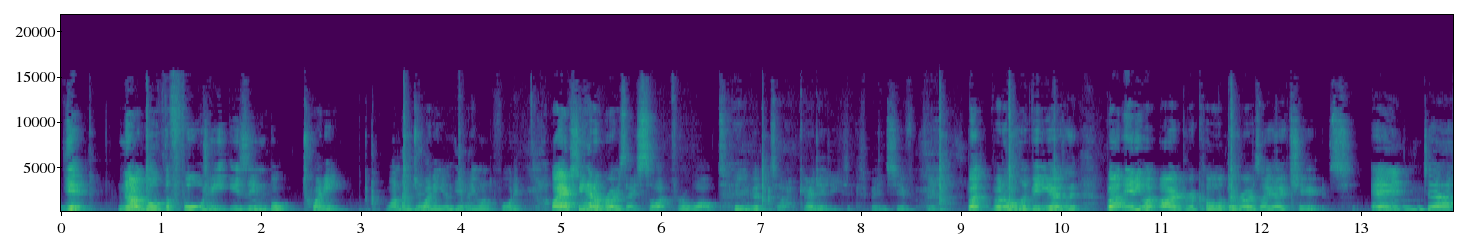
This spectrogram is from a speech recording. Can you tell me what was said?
Yeah. No. Well, the forty is in book twenty. 1 to And then- 20 and yeah. 21 to 40. I actually had a rose site for a while too, but uh, GoDaddy's expensive. Yeah. But but all the videos are there. But anyway, I'd record the rose etudes, and uh,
